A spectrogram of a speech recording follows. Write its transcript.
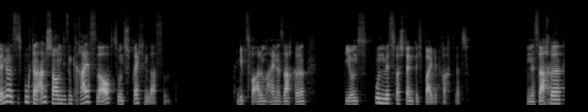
Wenn wir uns das Buch dann anschauen und diesen Kreislauf zu uns sprechen lassen, dann gibt es vor allem eine Sache, die uns unmissverständlich beigebracht wird. Eine Sache,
